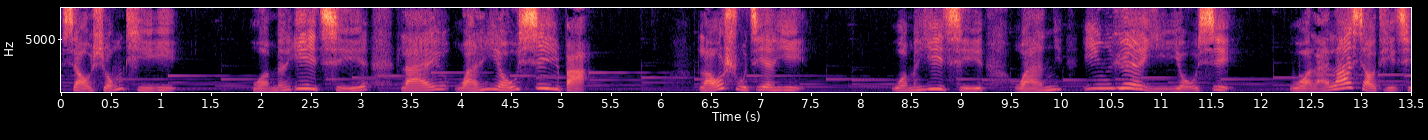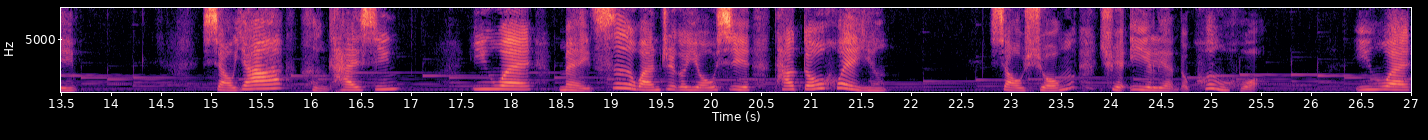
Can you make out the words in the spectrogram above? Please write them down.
小熊提议。我们一起来玩游戏吧，老鼠建议。我们一起玩音乐椅游戏，我来拉小提琴。小鸭很开心，因为每次玩这个游戏它都会赢。小熊却一脸的困惑，因为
